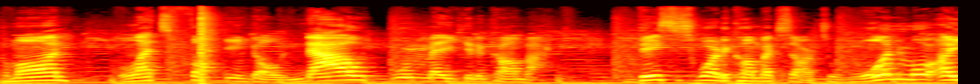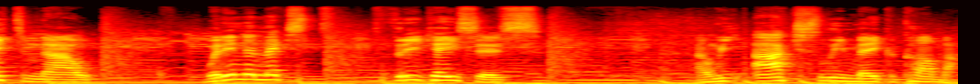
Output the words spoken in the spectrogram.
Come on, let's fucking go. Now we're making a comeback. This is where the comeback starts. One more item now within the next three cases and we actually make a comeback.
